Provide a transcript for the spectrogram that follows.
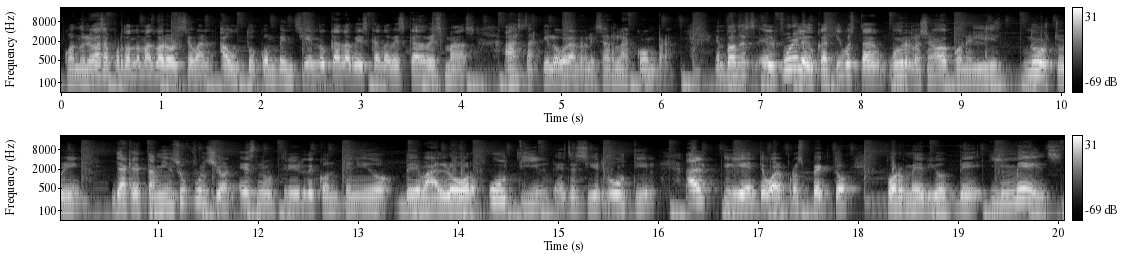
cuando le vas aportando más valor, se van autoconvenciendo cada vez, cada vez, cada vez más hasta que logran realizar la compra. Entonces, el funnel educativo está muy relacionado con el lead nurturing, ya que también su función es nutrir de contenido de valor útil, es decir, útil al cliente o al prospecto por medio de emails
